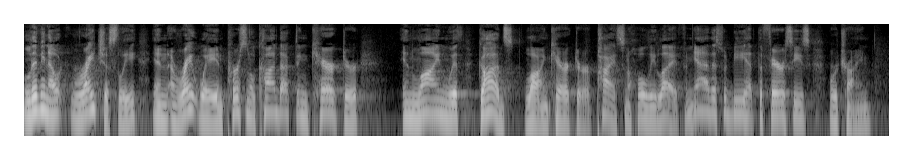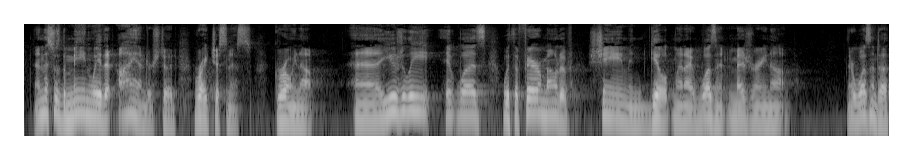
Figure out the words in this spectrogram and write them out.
living out righteously in a right way in personal conduct and character in line with God's law and character, pious and holy life. And yeah, this would be what the Pharisees were trying. And this was the main way that I understood righteousness growing up. And usually it was with a fair amount of shame and guilt when I wasn't measuring up. There wasn't a,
